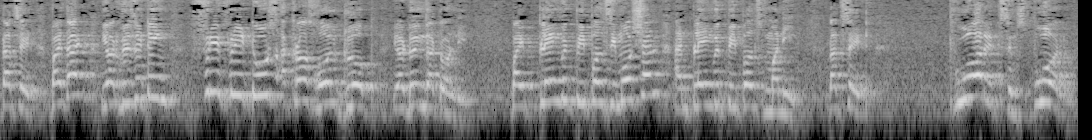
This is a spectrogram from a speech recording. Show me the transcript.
That's it. By that you are visiting free free tours across whole globe. You are doing that only. By playing with people's emotion and playing with people's money. That's it. Poor it seems poor.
